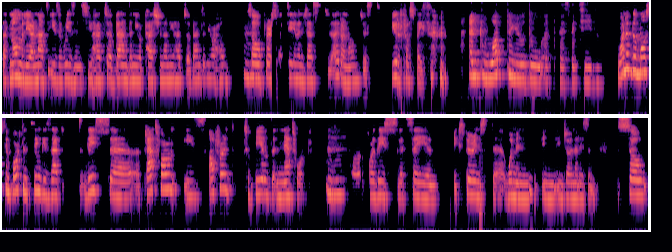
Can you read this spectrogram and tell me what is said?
that normally are not easy reasons you had to abandon your passion and you had to abandon your home. Mm-hmm. so perspective and just i don't know just beautiful space. And what do you do at perspective? One of the most important thing is that this uh, platform is offered to build a network mm-hmm. for, for these let's say um, experienced uh, women in, in journalism so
